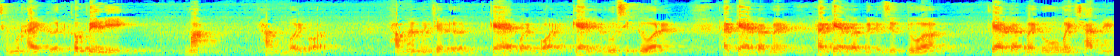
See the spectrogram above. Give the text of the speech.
สมุทัยเกิดก็เป็นอีกมักทำบ่อยๆทำให้มันเจริญ แก้บ่อยๆ แก้อย่างรู้สึกตัวนะ ถ้าแก้แบบไม่ ถ้าแก้แบบไม่รู้สึกตัว แก้แบบไม่รู้ไม่ชัดนี่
